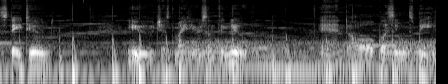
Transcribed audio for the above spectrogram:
Stay tuned. You just might hear something new and all blessings be.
